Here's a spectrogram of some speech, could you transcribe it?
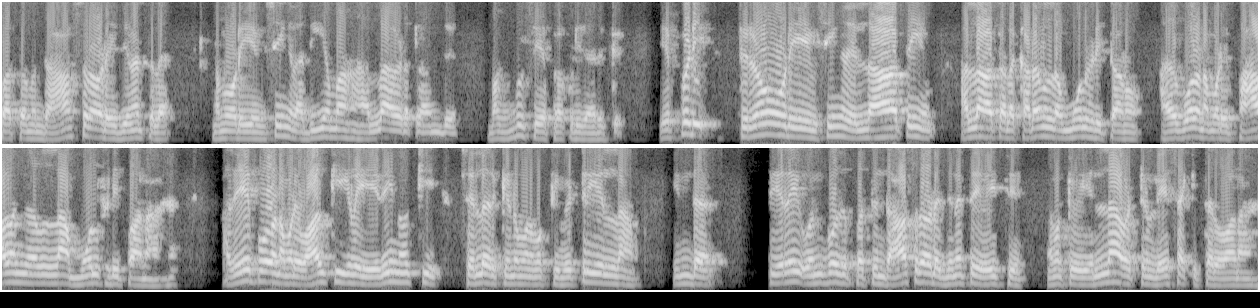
பார்த்தோம் இந்த ஆசுராவுடைய தினத்துல நம்மளுடைய விஷயங்கள் அதிகமாக அல்லாஹ் இடத்துல வந்து மக்பூ செய்யப்படக்கூடியதா இருக்கு. எப்படி பிறனுடைய விஷயங்கள் எல்லாத்தையும் அல்லாஹால கடனில் மூழ்கடித்தானோ அதுபோல நம்முடைய பாவங்கள் எல்லாம் மூழ்கடிப்பானாக. அதே போல நம்முடைய வாழ்க்கைகளை எதை நோக்கி செல்ல இருக்கின்றோமோ நமக்கு வெற்றி எல்லாம் இந்த பிறை ஒன்பது பத்து இந்த ஆசுரோட தினத்தை வைத்து நமக்கு எல்லாவற்றையும் லேசாக்கி தருவானாக.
